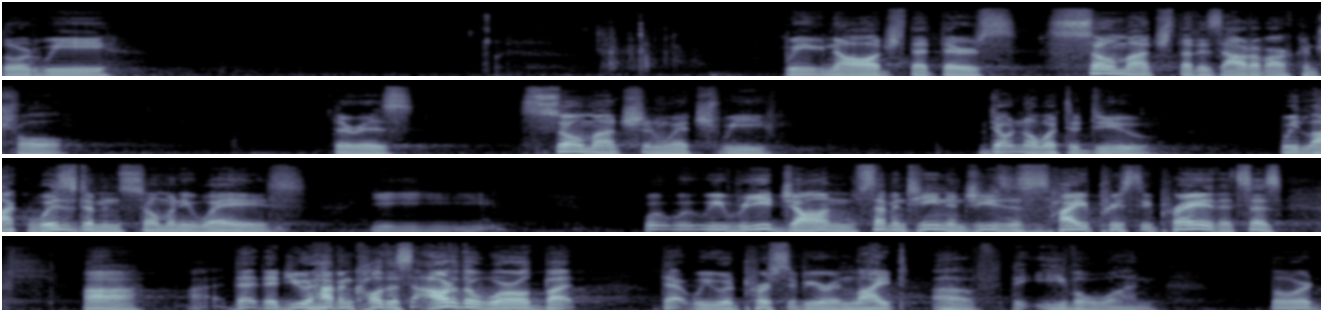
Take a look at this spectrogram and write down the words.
Lord, we we acknowledge that there's so much that is out of our control. There is so much in which we don't know what to do. We lack wisdom in so many ways. We read John 17 in Jesus' high priestly prayer that says uh, that, that you haven't called us out of the world, but that we would persevere in light of the evil one. Lord,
